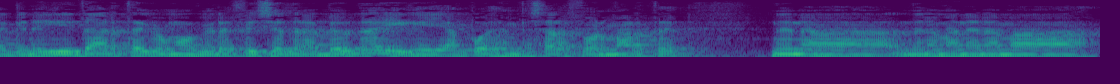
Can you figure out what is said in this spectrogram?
acreditarte como que eres fisioterapeuta y que ya puedes empezar a formarte de una, de una manera más...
